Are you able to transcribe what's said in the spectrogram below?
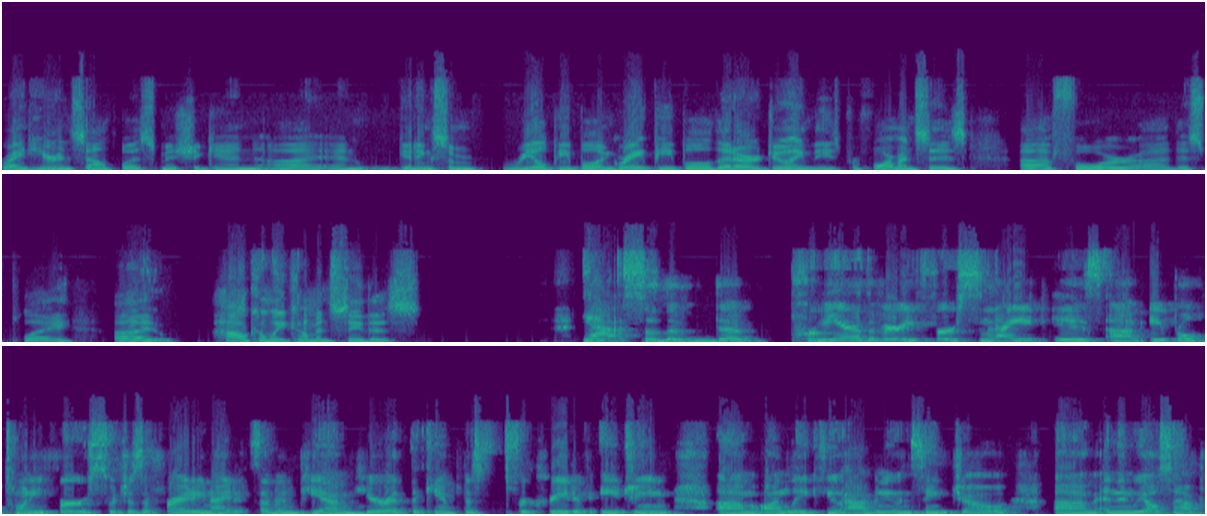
right here in Southwest Michigan, uh, and getting some real people and great people that are doing these performances uh, for uh, this play. Uh, how can we come and see this yeah, so the the premiere, the very first night is um, April 21st, which is a Friday night at 7 p.m. here at the Campus for Creative Aging um, on Lakeview Avenue in St. Joe. Um, and then we also have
